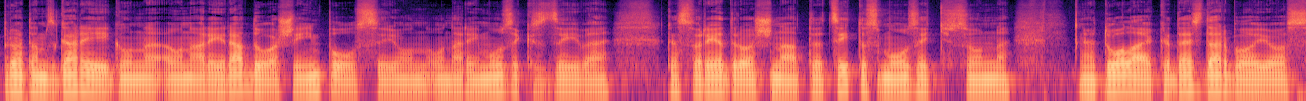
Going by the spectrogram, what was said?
Protams, garīgi un, un arī radoši impulsi, un, un arī mūzikas dzīvē, kas var iedrošināt citus mūziķus. Un uh, tolaik, kad es darbojos,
